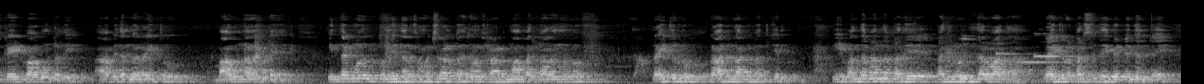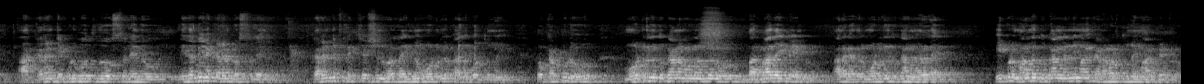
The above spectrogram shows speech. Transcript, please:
స్టేట్ బాగుంటుంది ఆ విధంగా రైతు బాగుండాలంటే ఇంతకు తొమ్మిదిన్నర సంవత్సరాలు పది సంవత్సరాలు మా పరిపాలనలో రైతులు రాజులాగా బతికినారు ఈ వంద వంద పది పది రోజుల తర్వాత రైతుల పరిస్థితి ఏమైపోయిందంటే ఆ కరెంట్ ఎప్పుడు పోతుందో వస్తలేదు నిజమైన కరెంట్ వస్తలేదు. కరెంట్ ఫ్లక్చుయేషన్ వల్ల ఎన్నో మోటార్లు కాలిపోతున్నాయి. ఒకప్పుడు మోటార్ల దుకాణం వాళ్ళందరూ బర్బాద్ అయిపోయారు. అసలు మోటార్ల దుకాణం నడలే ఇప్పుడు మళ్ళీ దుకాణాలన్నీ మనకు కనబడుతున్నాయి మార్కెట్లో.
